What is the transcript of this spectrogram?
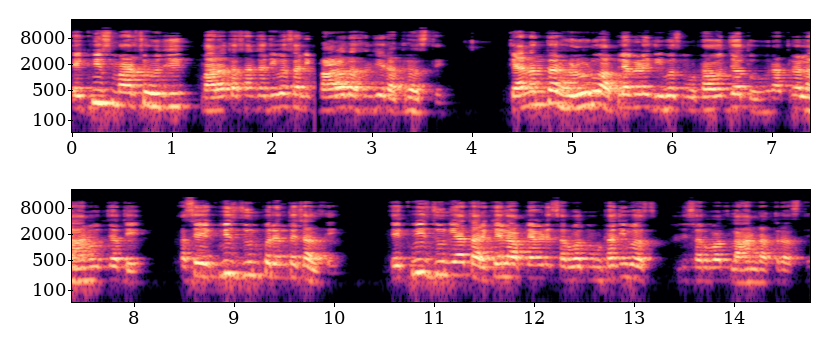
एकवीस मार्च रोजी बारा तासांचा दिवस आणि बारा तासांची रात्र असते. त्यानंतर हळूहळू आपल्याकडे दिवस मोठा होत जातो रात्र लहान होत जाते असे एकवीस जून पर्यंत चालते. एकवीस जून या तारखेला आपल्याकडे सर्वात मोठा दिवस आणि सर्वात लहान रात्र असते.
